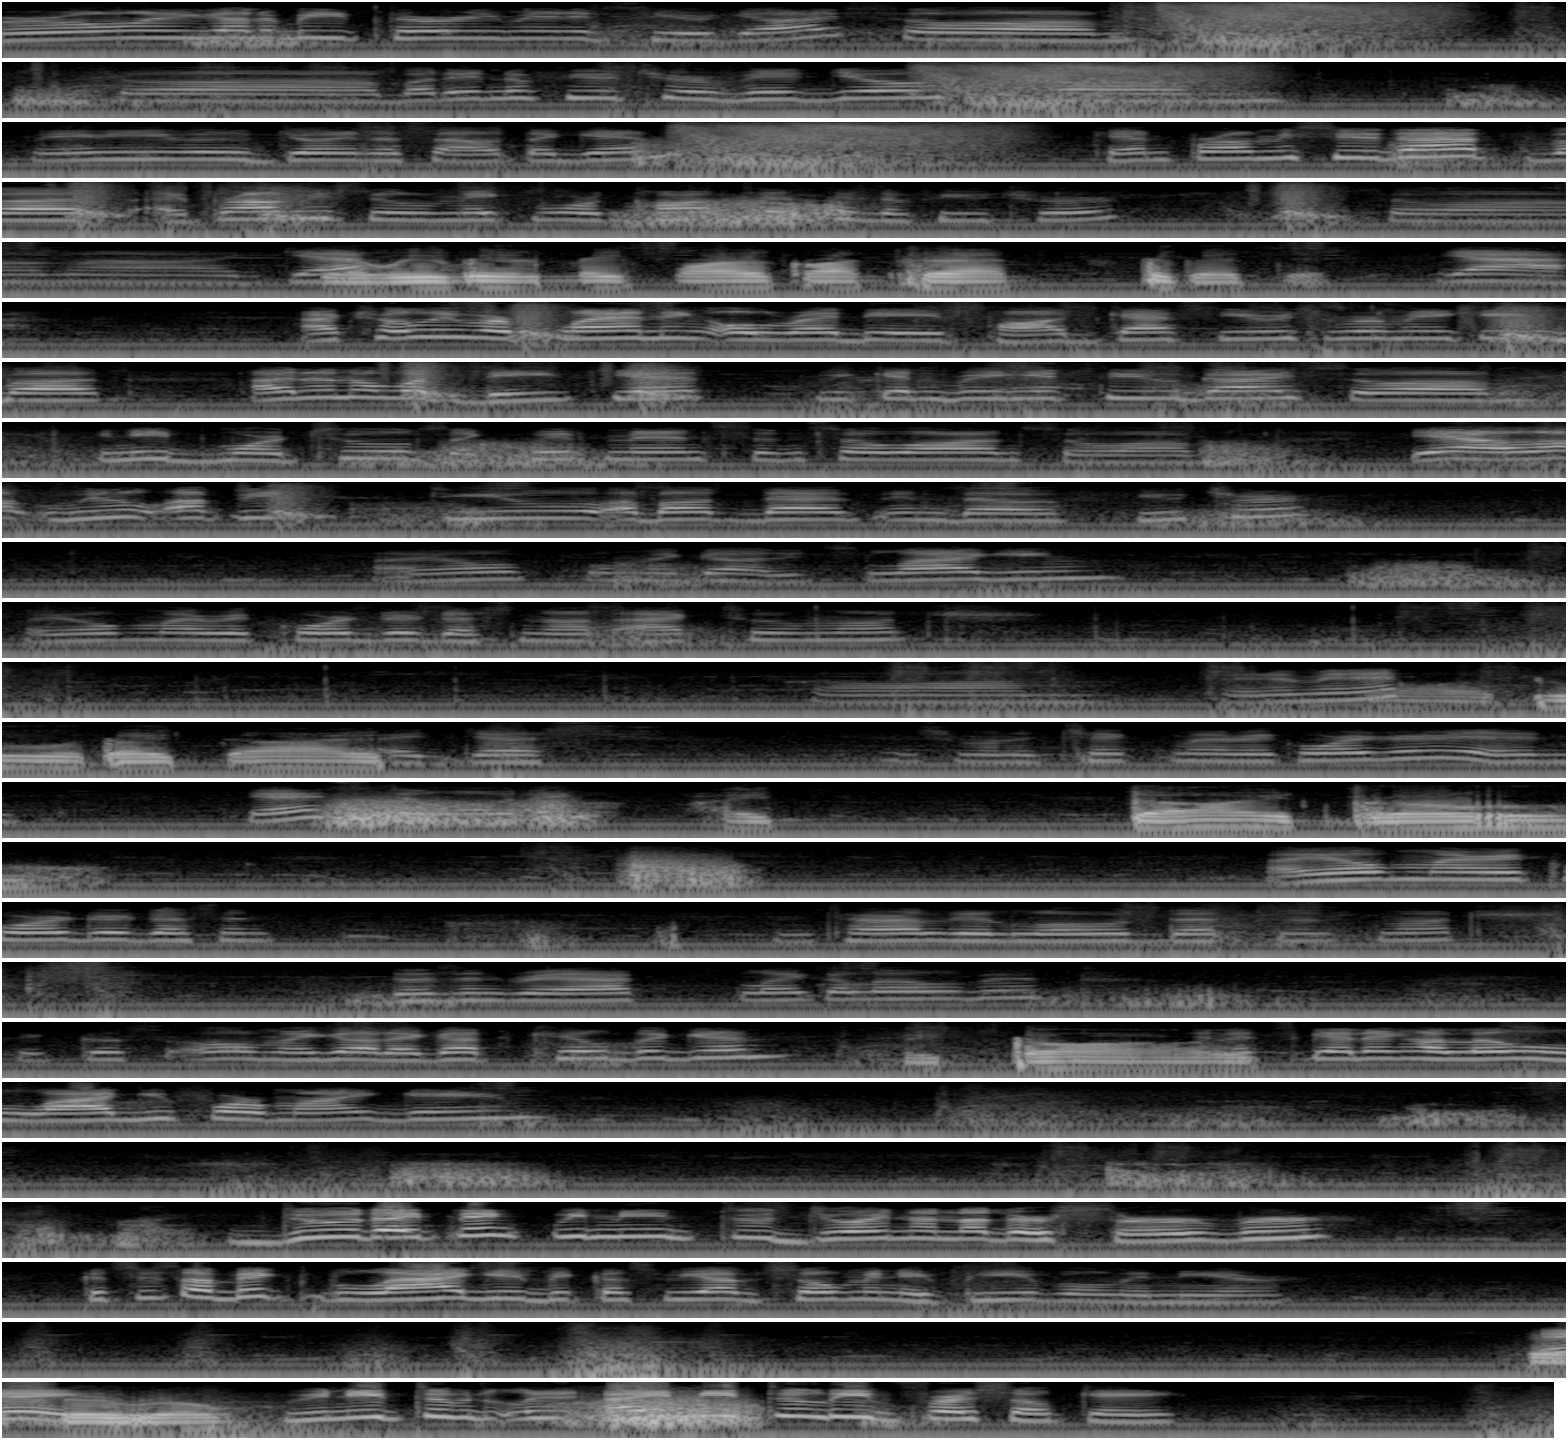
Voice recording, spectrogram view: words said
We're only gonna be 30 minutes here, guys. So, um... So, uh, but in the future videos, um... Maybe you will join us out again. Can't promise you that, but I promise we'll make more content in the future. So, um, uh, Yeah, yeah. we will make more content together. Yeah. Actually, we're planning already a podcast series we're making, but I don't know what date yet we can bring it to you guys. So, um, you need more tools, equipments, and so on. So, um, yeah, up, we'll update to you about that in the future. I hope, oh my god, it's lagging. I hope my recorder does not act too much. So, um, wait a minute. Oh, dude, I died. I just just want to check my recorder and yeah, it's still loading. I died, bro. I hope my recorder doesn't entirely load that much. Doesn't react like a little bit. Because oh my god, I got killed again. I And died. it's getting a little laggy for my game. Dude, I think we need to join another server. Because it's a bit laggy because we have so many people in here. Yes, Hey. We need to le- I need to leave first, okay?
